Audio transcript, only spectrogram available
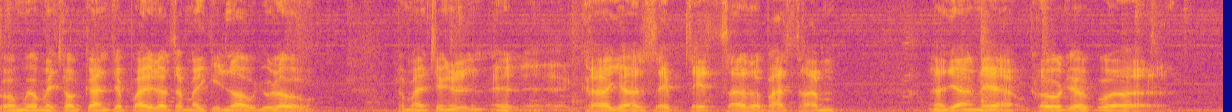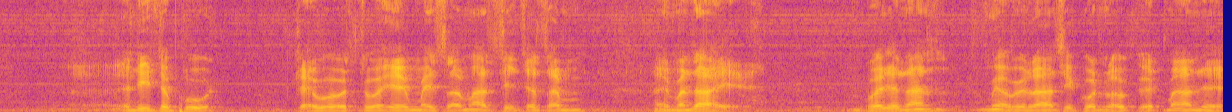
ก็เมื่อไม่ต้องการจะไปแล้วทำไมกินเหล้าอยู่แล้วทำไมจึงค้ายาเสพติดสารพัดทำอย่างนี้เขาเรียกว่าดีจะพูด แต่ว่าตัวเองไม่สามารถที่จะทำให้มันได้ เพราะฉะนั้นเมื่อเวลาที่คนเราเกิดมาเนี่ย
